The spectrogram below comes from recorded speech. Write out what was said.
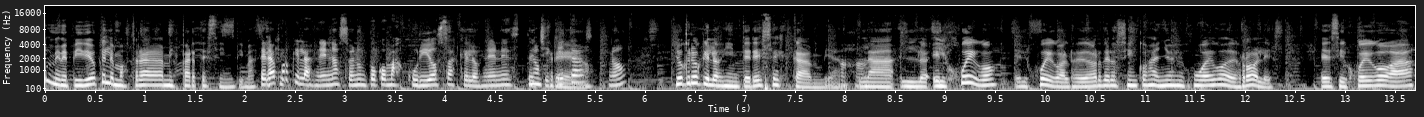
y me, me pidió que le mostrara mis partes íntimas. ¿Será porque las nenas son un poco más curiosas que los nenes de No chiquitas? ¿No? Yo creo que los intereses cambian. La- el juego, el juego alrededor de los cinco años es un juego de roles. Es decir, juego a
